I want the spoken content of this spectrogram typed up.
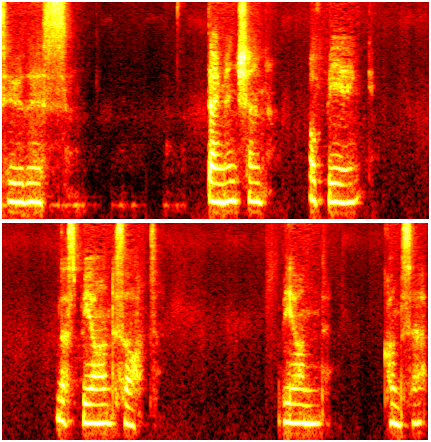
to this dimension of being that's beyond thought, beyond concepts.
